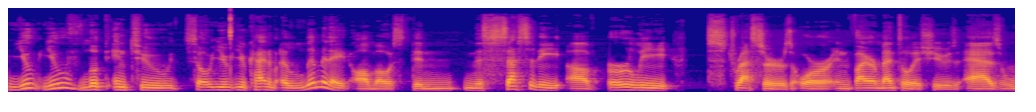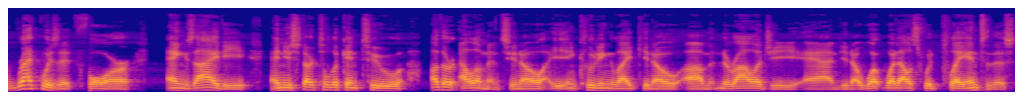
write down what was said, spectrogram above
you you've looked into so you you kind of eliminate almost the necessity of early stressors or environmental issues as requisite for anxiety and you start to look into other elements you know including like you know um, neurology and you know what what else would play into this.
